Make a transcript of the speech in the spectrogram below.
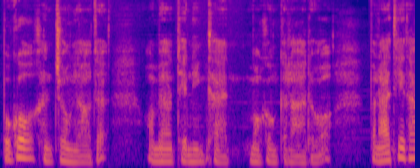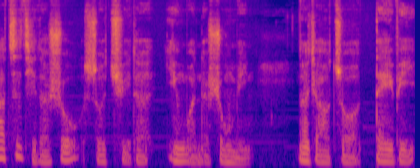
不过很重要的，我们要听听看 Malcolm Gladwell 本来替他自己的书所取的英文的书名，那叫做 David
